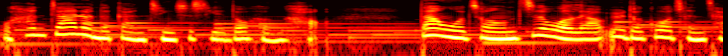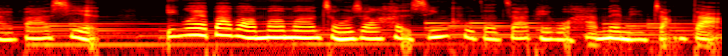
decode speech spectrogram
我和家人的感情其实也都很好，但我从自我疗愈的过程才发现，因为爸爸妈妈从小很辛苦的栽培我和妹妹长大。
